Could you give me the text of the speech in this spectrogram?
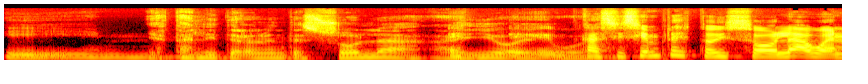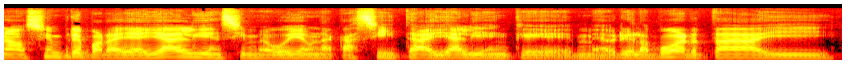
Y, ¿Y estás literalmente sola ahí? o- eh, o- casi siempre estoy sola. Bueno, siempre por ahí hay alguien. Si me voy a una casita, hay alguien que me abrió la puerta. Y...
